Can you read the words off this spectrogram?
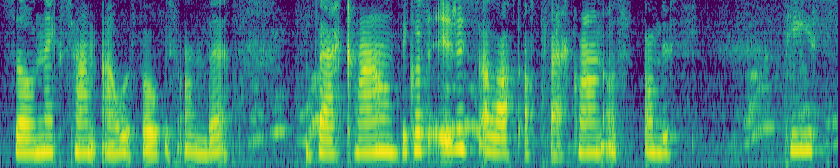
So next time I will focus on the background because it is a lot of background on this piece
